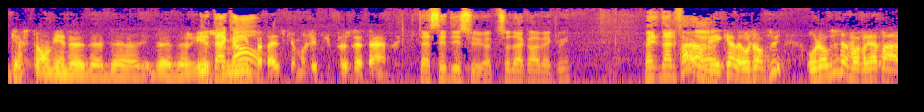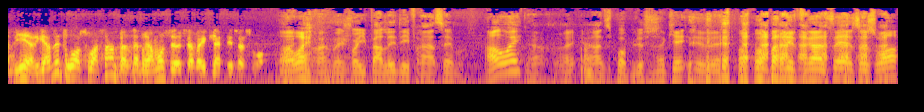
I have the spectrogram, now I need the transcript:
Gaston vient de, de, de, de résumer. Peut-être que moi, j'ai pris plus de temps à dire. Tu es assez déçu. Hein, tu es d'accord avec lui? Mais dans le fond. Ah, mais aujourd'hui, aujourd'hui, ça va vraiment bien. Regardez 360 parce que d'après moi, c'est là que ça va éclater ce soir. Ah ouais? mais je vais y parler des Français, moi. Ah ouais? Ah, ouais, n'en dis pas plus. OK. Euh, on va parler de Français ce soir.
